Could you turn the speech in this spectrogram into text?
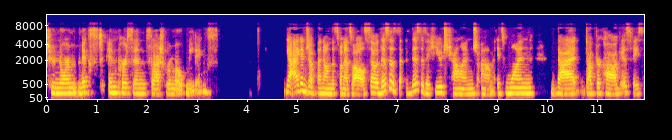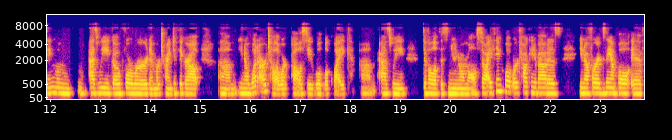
to norm mixed in-person slash remote meetings. Yeah, I can jump in on this one as well. So this is this is a huge challenge. Um, it's one that DRCOG is facing when as we go forward and we're trying to figure out, um, you know, what our telework policy will look like um, as we develop this new normal. So I think what we're talking about is, you know, for example, if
